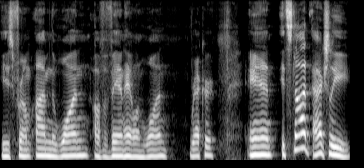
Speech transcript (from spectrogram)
is from I'm the One off of Van Halen 1 record. And it's not actually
